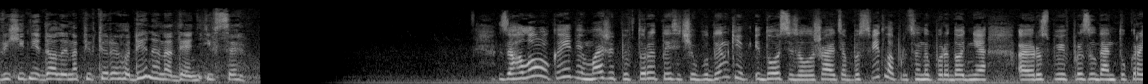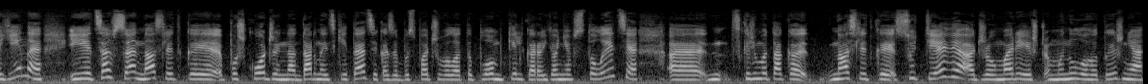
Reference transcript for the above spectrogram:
Вихідні дали на півтори години на день і все. Загалом у Києві майже півтори тисячі будинків і досі залишаються без світла. Про це напередодні е, розповів президент України. І це все наслідки пошкоджень на Дарницькій ТЕЦ, яка забезпечувала теплом кілька районів столиці. Е, Скажімо так, е, наслідки суттєві, адже у мерії ще минулого тижня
